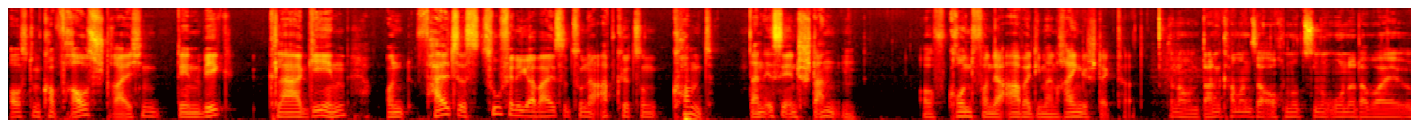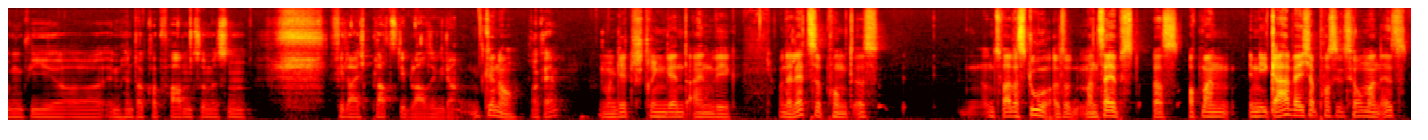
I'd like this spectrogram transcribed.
aus dem Kopf rausstreichen, den Weg klar gehen und falls es zufälligerweise zu einer Abkürzung kommt, dann ist sie entstanden. Aufgrund von der Arbeit, die man reingesteckt hat. Genau, und dann kann man sie auch nutzen, ohne dabei irgendwie äh, im Hinterkopf haben zu müssen, vielleicht platzt die Blase wieder. Genau. Okay. Man geht stringent einen Weg. Und der letzte Punkt ist, und zwar dass du, also man selbst, dass ob man in egal welcher Position man ist,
